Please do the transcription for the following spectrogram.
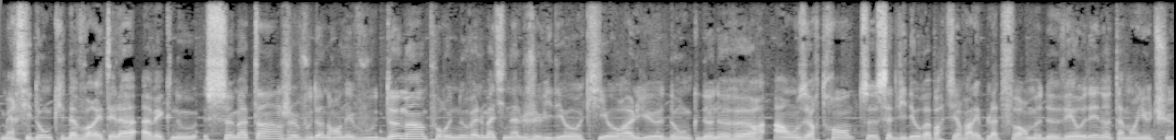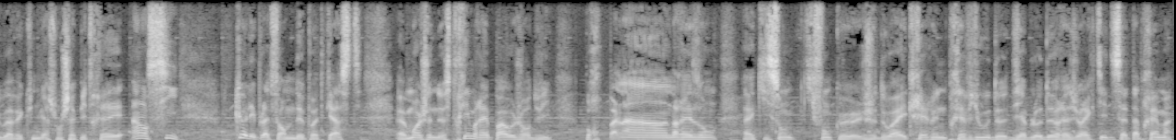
Merci donc d'avoir été là avec nous ce matin. Je vous donne rendez-vous demain pour une nouvelle matinale jeu vidéo qui aura lieu donc de 9h à 11h30. Cette vidéo va partir vers les plateformes de VOD, notamment YouTube avec une version chapitrée ainsi que les plateformes de podcast. Euh, moi, je ne streamerai pas aujourd'hui pour plein de raisons euh, qui, sont, qui font que je dois écrire une preview de Diablo 2 Resurrected cet après-midi.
